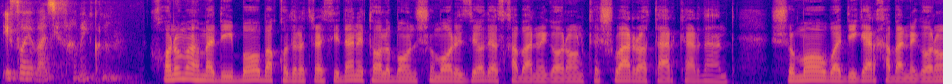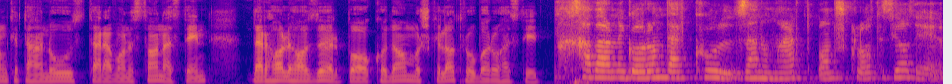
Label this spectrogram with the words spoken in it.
ایفای وظیفه می‌کنم. خانم احمدی با به قدرت رسیدن طالبان شمار زیاد از خبرنگاران کشور را ترک کردند. شما و دیگر خبرنگاران که هنوز در افغانستان هستند در حال حاضر با کدام مشکلات روبرو هستید؟ خبرنگاران در کل زن و مرد با مشکلات زیاده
